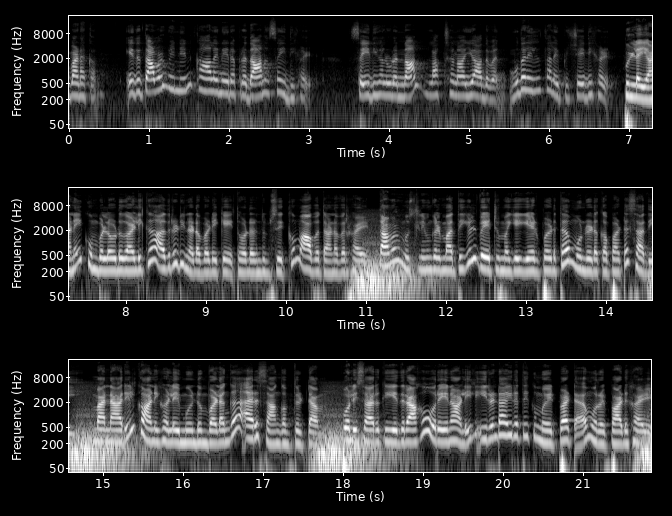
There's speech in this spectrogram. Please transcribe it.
வணக்கம். இது தமிழ்வினின் காலை நேர பிரதான செய்திகள். செய்திகளுடன் நான் லக்ஷனா யாதவன். முதலில் தலைப்புச் செய்திகள். பிள்ளையானை கும்பலோடு அளிக்க அதிரடி நடவடிக்கை தொடர்ந்தும் சிக்கும் ஆபத்தானவர்கள். தமிழ் முஸ்லிம்கள் மத்தியில் வேற்றுமையை ஏற்படுத்த முன்னெடுக்கப்பட்ட சதி. மன்னாரில் காணிகளை மீண்டும் வழங்க அரசாங்கம் திட்டம். போலீசாருக்கு எதிராக ஒரே நாளில் இரண்டாயிரத்துக்கும் மேற்பட்ட முறைப்பாடுகள்.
